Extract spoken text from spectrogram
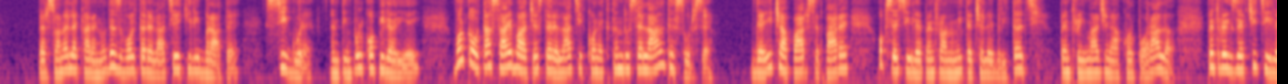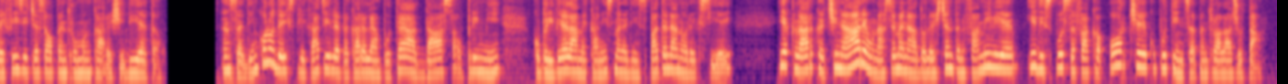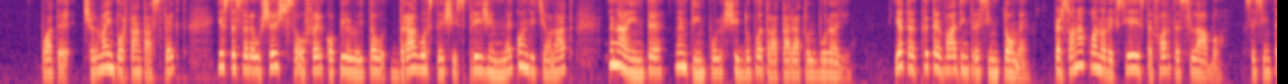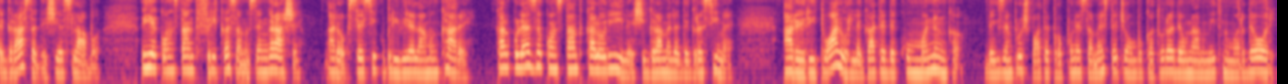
Persoanele care nu dezvoltă relații echilibrate, sigure, în timpul copilăriei, vor căuta să aibă aceste relații conectându-se la alte surse. De aici apar, se pare, obsesiile pentru anumite celebrități, pentru imaginea corporală, pentru exercițiile fizice sau pentru mâncare și dietă. Însă, dincolo de explicațiile pe care le-am putea da sau primi cu privire la mecanismele din spatele anorexiei, E clar că cine are un asemenea adolescent în familie e dispus să facă orice e cu putință pentru a-l ajuta. Poate cel mai important aspect este să reușești să oferi copilului tău dragoste și sprijin necondiționat înainte, în timpul și după tratarea tulburării. Iată câteva dintre simptome. Persoana cu anorexie este foarte slabă, se simte grasă deși e slabă, îi e constant frică să nu se îngrașe, are obsesii cu privire la mâncare, calculează constant caloriile și gramele de grăsime, are ritualuri legate de cum mănâncă, de exemplu își poate propune să mestece o bucătură de un anumit număr de ori,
